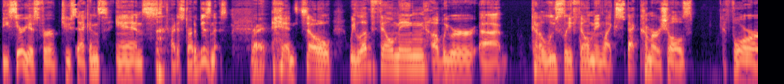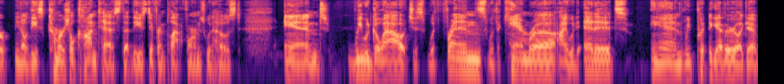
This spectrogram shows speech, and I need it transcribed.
be serious for two seconds and try to start a business. Right. And so we loved filming. Uh, we were uh, kind of loosely filming like spec commercials for you know these commercial contests that these different platforms would host, and we would go out just with friends with a camera. I would edit, and we put together like a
